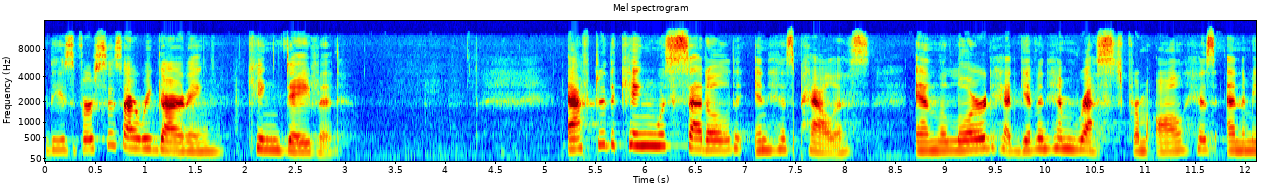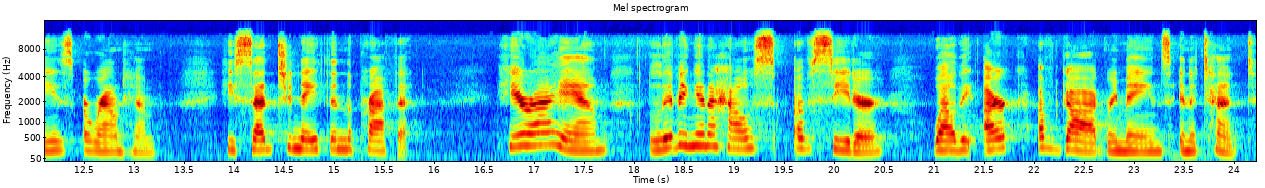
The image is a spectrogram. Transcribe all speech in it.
These verses are regarding King David. After the king was settled in his palace, and the Lord had given him rest from all his enemies around him, he said to Nathan the prophet, Here I am, living in a house of cedar, while the ark of God remains in a tent.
